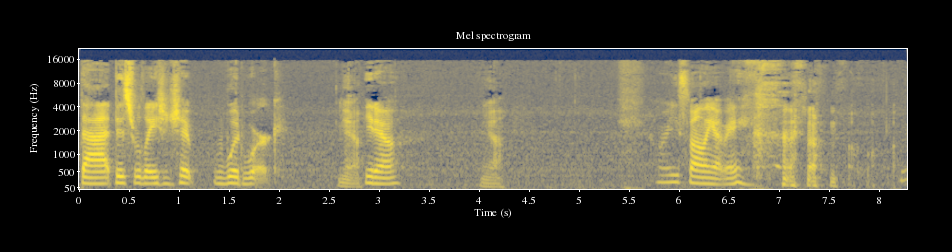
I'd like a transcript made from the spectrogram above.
that this relationship would work. Yeah. You know? Yeah. Why are you smiling at me? I don't know.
